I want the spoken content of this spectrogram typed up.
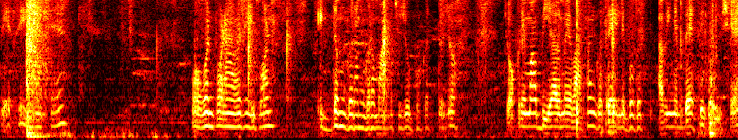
બેસી ગયું છે. પવન પણ આવે છે એ પણ. એકદમ ગરમ ગરમ આવે છે જો ભગત તો, જો. ચોકડીમાં બિયાર મેં વાસણ ઘસે એટલે ભગત આવીને બેસી ગયું છે.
